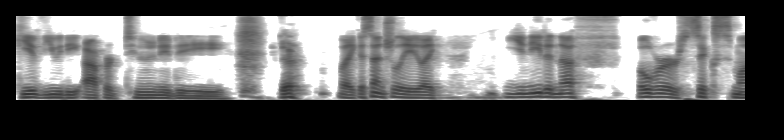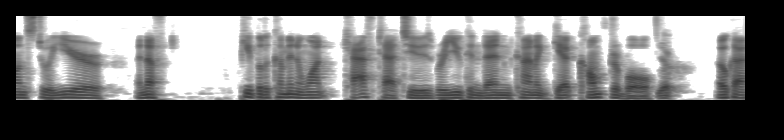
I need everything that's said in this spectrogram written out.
give you the opportunity. Yeah. Like essentially like you need enough over 6 months to a year enough people to come in and want calf tattoos where you can then kind of get comfortable. Yep. Okay.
